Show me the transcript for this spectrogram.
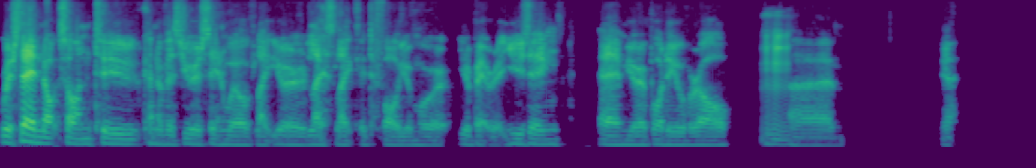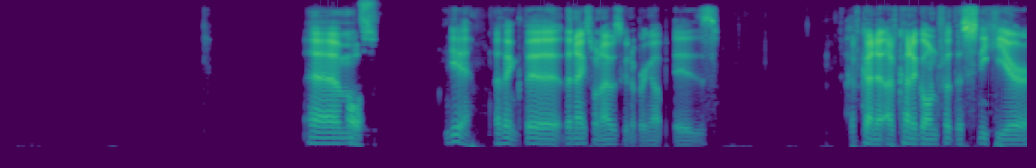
which then knocks on to kind of as you were saying, well, of like you're less likely to fall, you're more, you're better at using um, your body overall. Mhm. Um, yeah. Um, also, Yeah, I think the the next one I was going to bring up is I've kind of I've kind of gone for the sneakier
